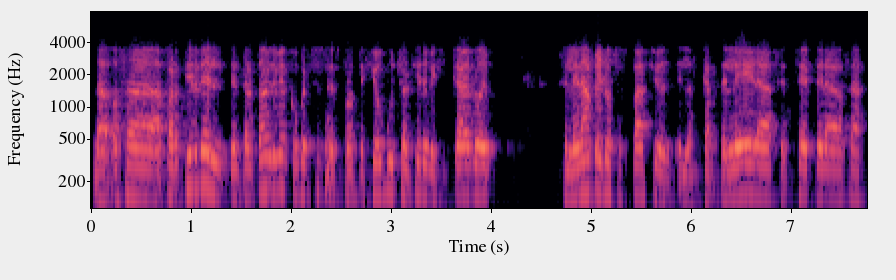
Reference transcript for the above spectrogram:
la, o sea, a partir del, del, Tratado de Libre Comercio se desprotegió mucho al cine mexicano, se le da menos espacio en, en las carteleras, etcétera, o sea,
